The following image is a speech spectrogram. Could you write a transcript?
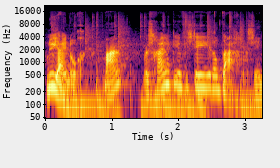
Nu jij nog, maar waarschijnlijk investeer je er al dagelijks in.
